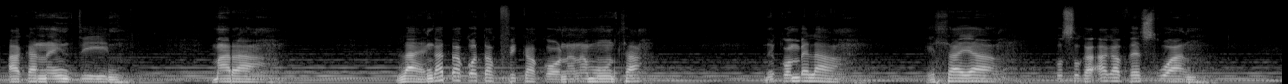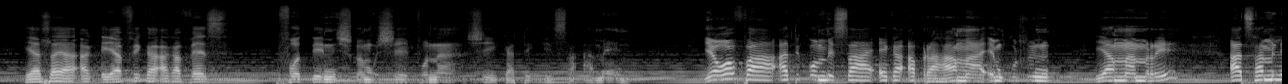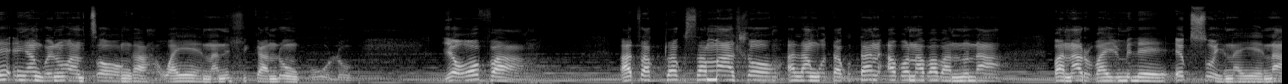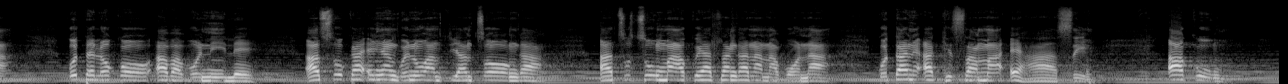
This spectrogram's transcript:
aka 19 mara laha hi nga ta kota ku fika kona namuntlha. Ni kombela hi hlaya kusuka aka verse 1 hi ya hlaya hi ya fika aka verse 14 xikwembu xi pfuna xi katekisa amen. Yehovha a tikombisa eka abrahama emikuhlweni ya mamre a tshamile enyangweni wa ntsonga wa yena ni nhlikani lowukulu yehovha a tlakusa mahlo a languta kutani a vona vavanuna vanharhu va yimile ekusuhi na yena. Kute loko a va vonile a suka enyangweni wa ya ntsonga a tsutsuma ku ya hlangana na vona kutani a khisama ehansi. A ku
